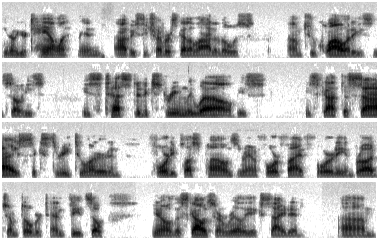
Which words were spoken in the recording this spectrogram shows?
you know your talent, and obviously Trevor's got a lot of those um, two qualities, and so he's he's tested extremely well. He's he's got the size, 6'3", 240 plus pounds, and ran a four five forty, and broad jumped over ten feet. So, you know the scouts are really excited, um,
